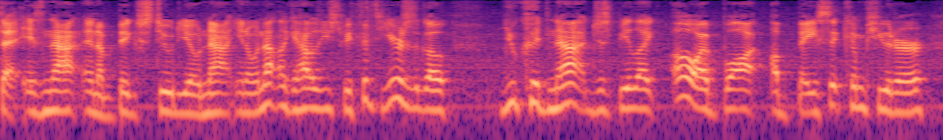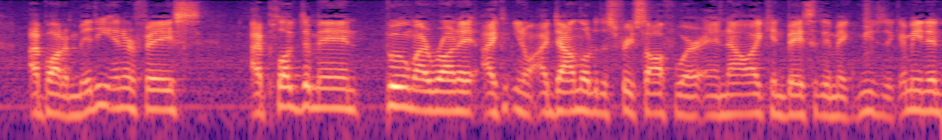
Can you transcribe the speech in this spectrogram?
that is not in a big studio. Not you know not like how it used to be 50 years ago. You could not just be like, oh, I bought a basic computer, I bought a MIDI interface, I plugged them in, boom, I run it. I you know I downloaded this free software, and now I can basically make music. I mean, it,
